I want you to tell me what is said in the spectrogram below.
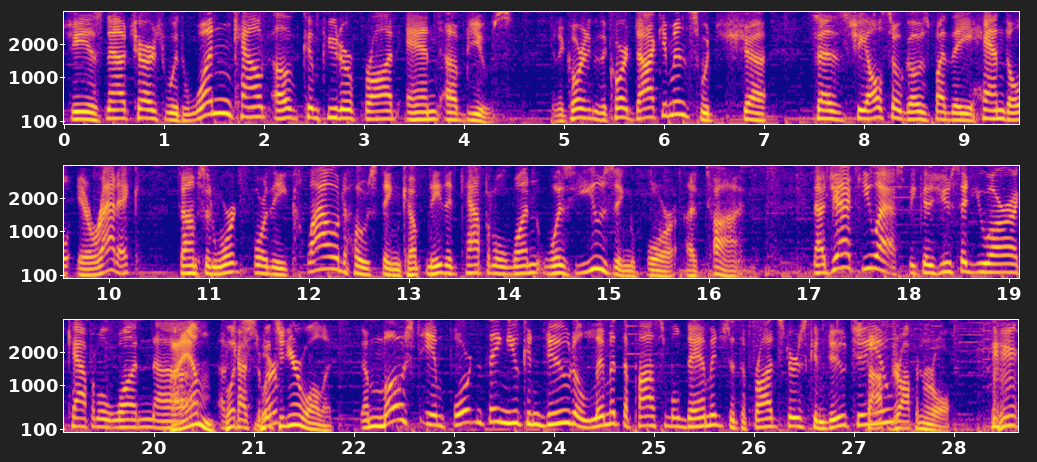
She is now charged with one count of computer fraud and abuse. And according to the court documents, which uh, says she also goes by the handle Erratic, Thompson worked for the cloud hosting company that Capital One was using for a time. Now, Jack, you asked because you said you are a Capital One. Uh, I am. a What's, customer. what's in your wallet? the most important thing you can do to limit the possible damage that the fraudsters can do to Stop, you? drop, and roll.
